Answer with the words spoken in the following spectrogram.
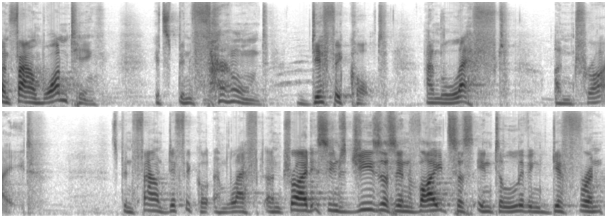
and found wanting, it's been found difficult and left untried. Been found difficult and left untried. It seems Jesus invites us into living different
